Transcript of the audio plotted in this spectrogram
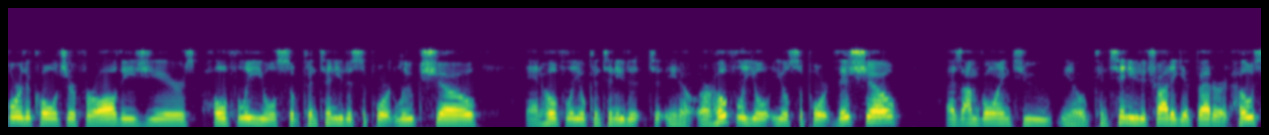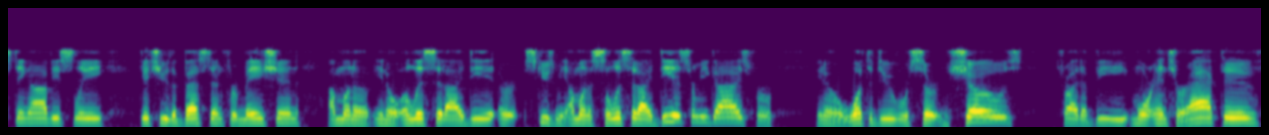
for the culture for all these years. Hopefully you will su- continue to support Luke's show, and hopefully you'll continue to, to you know, or hopefully you'll you'll support this show as I'm going to, you know, continue to try to get better at hosting, obviously, get you the best information. I'm going to, you know, elicit idea or excuse me, I'm going to solicit ideas from you guys for, you know, what to do with certain shows, try to be more interactive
